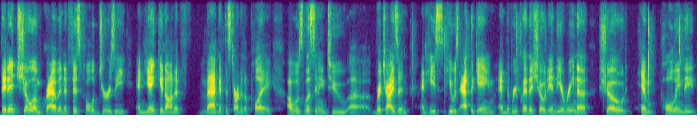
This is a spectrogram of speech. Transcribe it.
they didn't show him grabbing a fistful of jersey and yanking on it back at the start of the play. I was listening to uh, Rich Eisen, and he's he was at the game, and the replay they showed in the arena showed him pulling the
